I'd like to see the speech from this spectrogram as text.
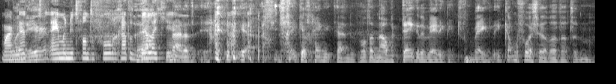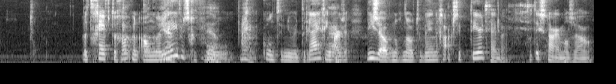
Maar wanneer? net één minuut van tevoren gaat het belletje. Ja, nou, dat, ik, ik- ja, ik heb geen idee. Wat dat nou betekent, dat weet ik niet. Maar ik kan me voorstellen dat dat een. Het geeft toch ook een ander Ja. levensgevoel. Ja. Een continue dreiging. Maar ze, die ze ook nog notabene geaccepteerd hebben. Dat is nou eenmaal zo.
